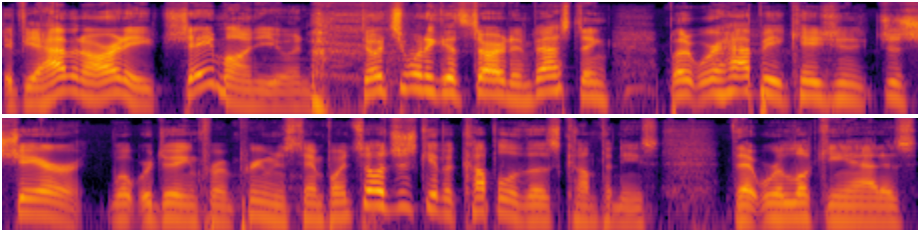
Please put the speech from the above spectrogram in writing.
if you haven't already, shame on you. And don't you want to get started investing? But we're happy occasionally to just share what we're doing from a premium standpoint. So I'll just give a couple of those companies that we're looking at as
